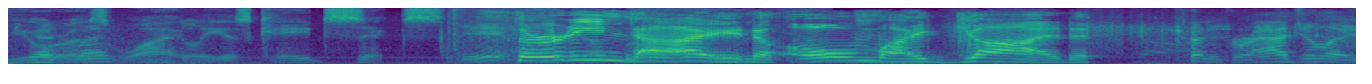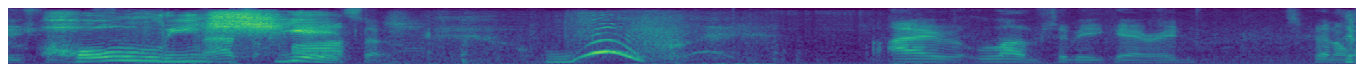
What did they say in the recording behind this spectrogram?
you guys You're as wily as Cayde-6. Yeah. 39. Oh my god. Congratulations. Holy That's shit. awesome. Woo! I love to be carried. It's been a while.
